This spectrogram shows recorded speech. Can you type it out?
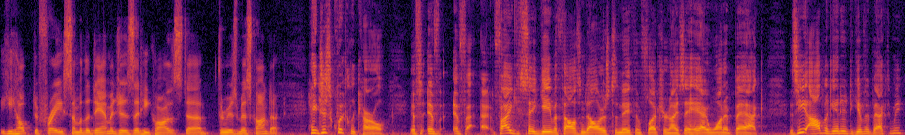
he help defray some of the damages that he caused uh, through his misconduct. Hey, just quickly, Carl. If if if if I say gave thousand dollars to Nathan Fletcher and I say, hey, I want it back, is he obligated to give it back to me?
